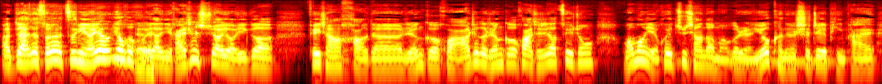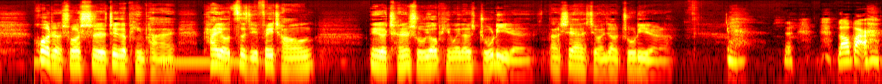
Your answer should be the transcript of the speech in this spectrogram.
啊，对啊，这所有资民啊，又又会回到你还是需要有一个非常好的人格化，而这个人格化其实要最终往往也会具象到某个人，有可能是这个品牌，或者说是这个品牌它有自己非常那个成熟有品位的主理人，但现在喜欢叫主理人了。老板儿，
